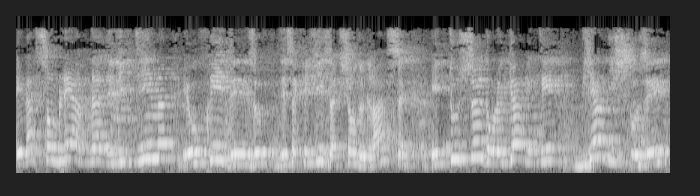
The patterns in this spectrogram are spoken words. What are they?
Et l'assemblée amena des victimes et offrit des, des sacrifices d'action de grâce, et tous ceux dont le cœur était bien disposé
